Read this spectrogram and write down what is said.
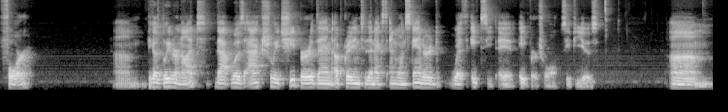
4. Um, because believe it or not, that was actually cheaper than upgrading to the next N1 standard with eight, C- eight virtual CPUs. Um,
